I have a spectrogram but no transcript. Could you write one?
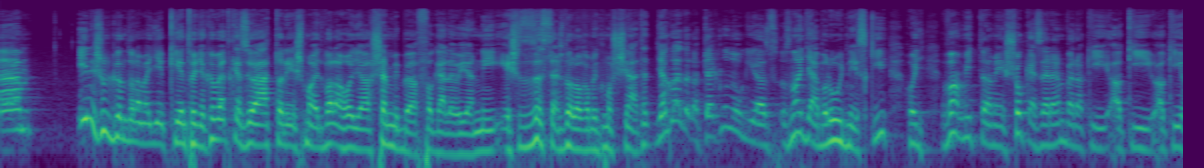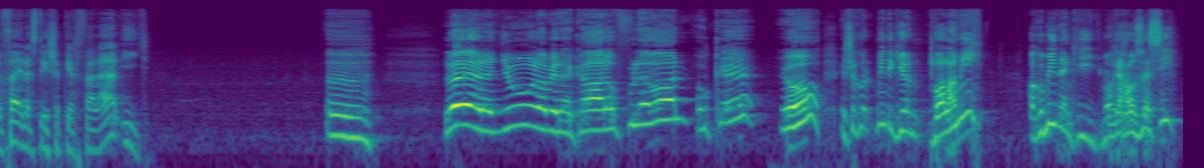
Um, én is úgy gondolom egyébként, hogy a következő áttörés majd valahogy a semmiből fog előjönni, és ez az összes dolog, amit most csinál. Tehát gyakorlatilag a technológia az, az nagyjából úgy néz ki, hogy van, mit tudom én, sok ezer ember, aki, aki, aki a fejlesztésekért felel, így. Ö, legyen egy nyúl, aminek három füle van, oké, okay, jó, és akkor mindig jön valami, akkor mindenki így magához veszi,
